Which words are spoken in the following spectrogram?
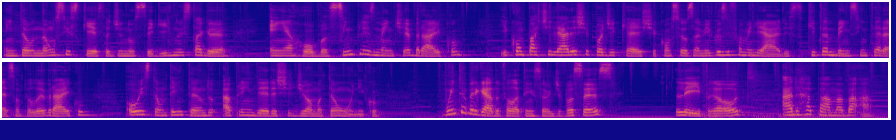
então não se esqueça de nos seguir no Instagram em @simplesmentehebraico e compartilhar este podcast com seus amigos e familiares que também se interessam pelo hebraico ou estão tentando aprender este idioma tão único. Muito obrigado pela atenção de vocês. Leitraot, עד הפעם הבאה.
